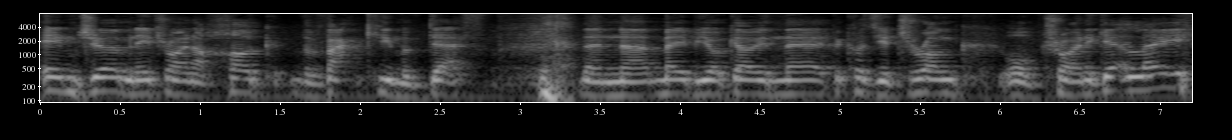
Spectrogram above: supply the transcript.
in Germany trying to hug the vacuum of death. then uh, maybe you're going there because you're drunk or trying to get laid.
